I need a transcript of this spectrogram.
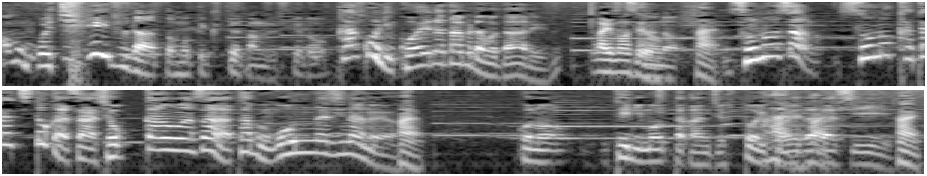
あ、もうこれチーズだと思って食ってたんですけど。過去に小枝食べたことある？ありますよ。はい。そのさ、その形とかさ、食感はさ、多分同じなのよ。はい。この手に持った感じ、太い小枝だし、はいはいはい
